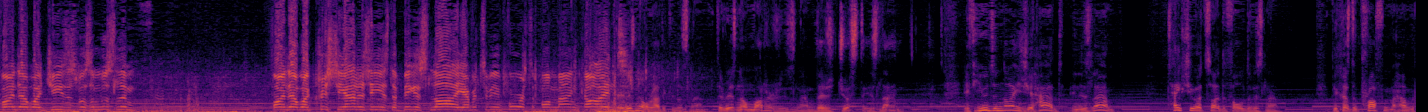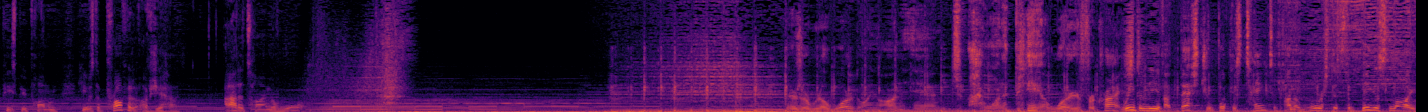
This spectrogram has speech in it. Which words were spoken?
Find out why Jesus was a Muslim. Find out why Christianity is the biggest lie ever to be enforced upon mankind. There is no radical Islam. There is no moderate Islam. There's just Islam. If you deny jihad in Islam, it takes you outside the fold of Islam. Because the Prophet Muhammad, peace be upon him, he was the prophet of jihad at a time of war. A real war going on, and I want to be a warrior for Christ. We believe at best your book is tainted, and at worst it's the biggest lie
